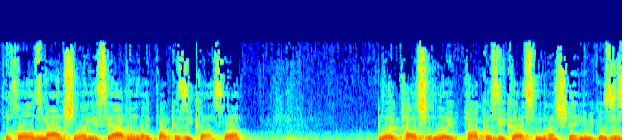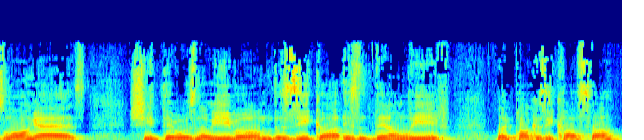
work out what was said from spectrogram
The chol zman zikasa because as long as she there was no yibam the zika is they don't leave like pakazikasa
